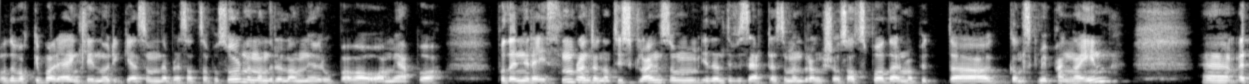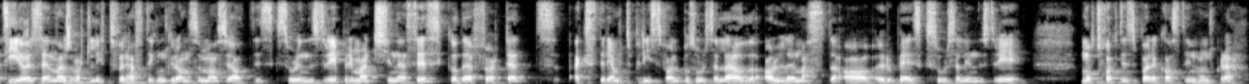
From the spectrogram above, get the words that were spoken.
Og det var ikke bare egentlig i Norge som det ble satsa på sol, men andre land i Europa var òg med på på den reisen, bl.a. Tyskland, som identifiserte som en bransje å satse på, og dermed putta ganske mye penger inn. Eh, et tiår senere så ble det litt for heftig konkurranse med asiatisk solindustri, primært kinesisk, og det førte til et ekstremt prisfall på solceller, og det aller meste av europeisk solcelleindustri måtte faktisk bare kaste inn håndkleet.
